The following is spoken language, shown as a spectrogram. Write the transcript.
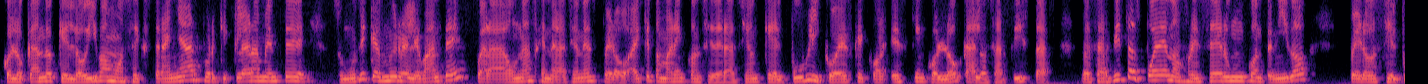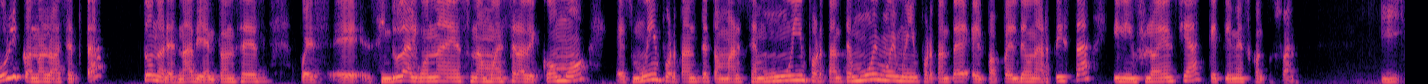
colocando que lo íbamos a extrañar porque claramente su música es muy relevante para unas generaciones, pero hay que tomar en consideración que el público es, que, es quien coloca a los artistas. Los artistas pueden ofrecer un contenido, pero si el público no lo acepta, tú no eres nadie. Entonces, pues eh, sin duda alguna es una muestra de cómo es muy importante tomarse muy importante, muy, muy, muy importante el papel de un artista y la influencia que tienes con tus fans. Y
